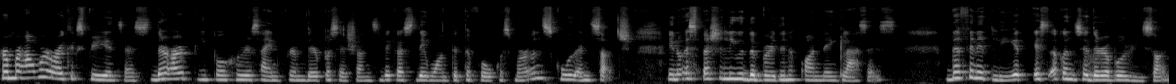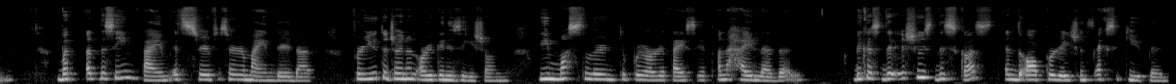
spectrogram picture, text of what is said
From our work experiences, there are people who resign from their positions because they wanted to focus more on school and such, you know, especially with the burden of online classes. Definitely, it is a considerable reason. But at the same time, it serves as a reminder that for you to join an organization, we must learn to prioritize it on a high level because the issues discussed and the operations executed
